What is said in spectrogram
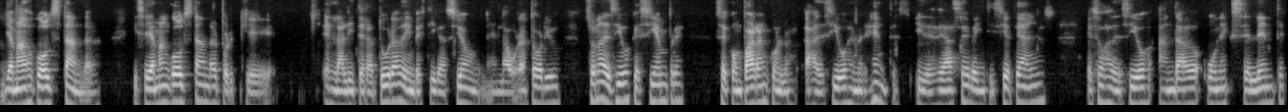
llamados gold standard, y se llaman gold standard porque en la literatura de investigación en laboratorio son adhesivos que siempre se comparan con los adhesivos emergentes y desde hace 27 años esos adhesivos han dado un excelente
